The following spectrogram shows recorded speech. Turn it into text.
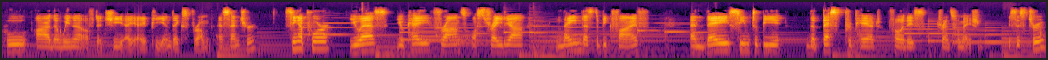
Who are the winner of the GAAP index from Accenture? Singapore, US, UK, France, Australia, named as the Big Five, and they seem to be the best prepared for this transformation. Is this true?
